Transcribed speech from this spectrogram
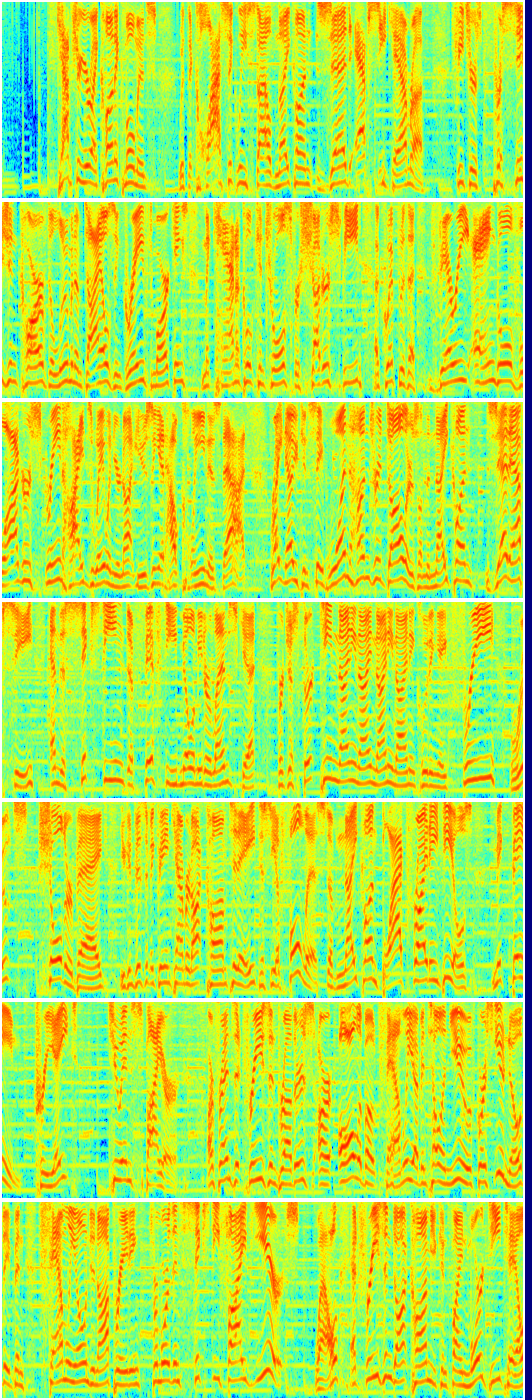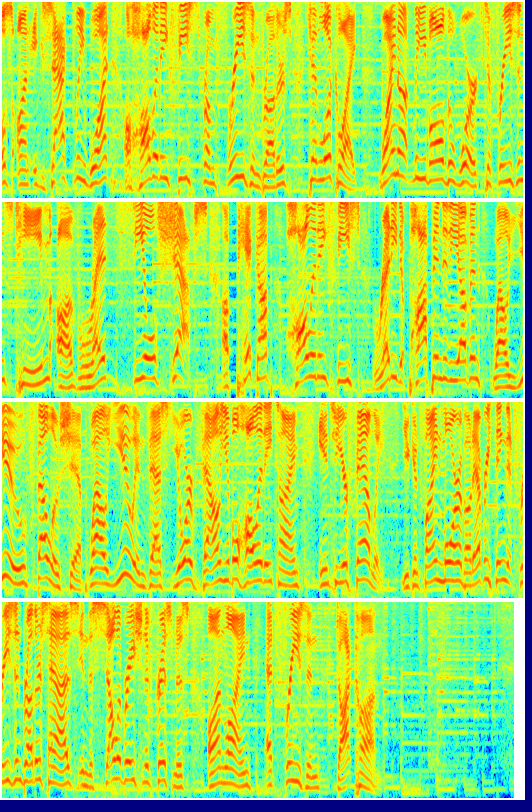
Capture your iconic moments with the classically styled Nikon ZFC camera. Features precision carved aluminum dials, engraved markings, mechanical controls for shutter speed, equipped with a vari-angle vlogger screen, hides away when you're not using it. How clean is that? Right now, you can save $100 on the Nikon ZFC and the 16 to 50 millimeter lens kit for just $1399.99, including a free Roots shoulder bag. You can visit McBainCamera.com today to see a full list of Nikon Black Friday deals. McBain, create to inspire. Our friends at Friesen Brothers are all about family. I've been telling you, of course, you know they've been family owned and operating for more than 65 years. Well, at Friesen.com, you can find more details on exactly what a holiday feast from Friesen Brothers can look like. Why not leave all the work to Friesen's team of Red Seal chefs? A pickup holiday feast ready to pop into the oven while you fellowship, while you invest your valuable holiday time into your family. You can find more about everything that Friesen Brothers has in the celebration of Christmas online at friesen.com.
